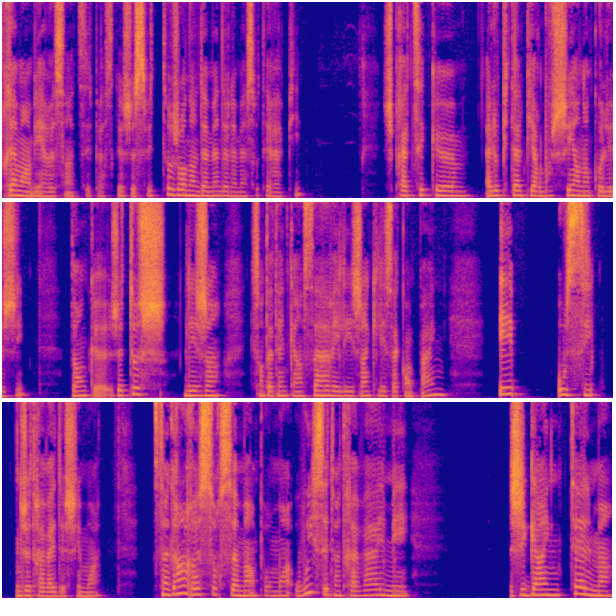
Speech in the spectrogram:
vraiment bien ressenti parce que je suis toujours dans le domaine de la massothérapie. Je pratique euh, à l'hôpital Pierre Boucher en oncologie. Donc, euh, je touche les gens qui sont atteints de cancer et les gens qui les accompagnent. Et aussi, je travaille de chez moi. C'est un grand ressourcement pour moi. Oui, c'est un travail, mais j'y gagne tellement,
